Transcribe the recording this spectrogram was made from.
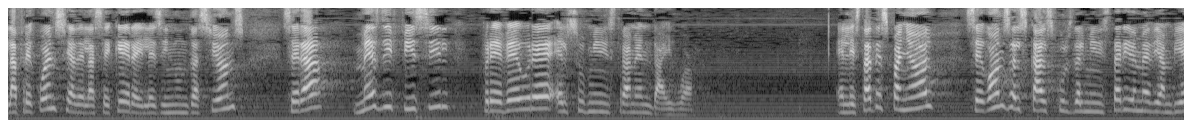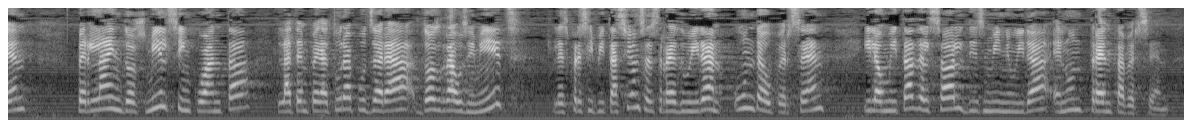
la freqüència de la sequera i les inundacions, serà més difícil preveure el subministrament d'aigua. En l'estat espanyol, segons els càlculs del Ministeri de Medi Ambient, per l'any 2050 la temperatura pujarà 2 graus i mig, les precipitacions es reduiran un 10% i la humitat del sol disminuirà en un 30%.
